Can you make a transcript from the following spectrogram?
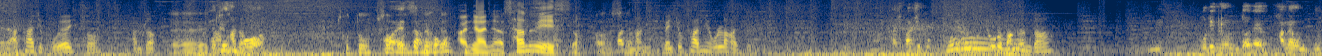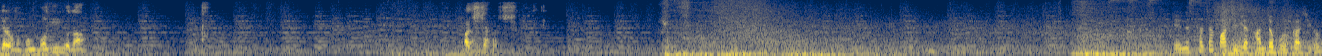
얘네 아트 아직 모여있어 반전 네. 계속 맞아. 먹어 저도 없어 어, X 앞에 보이는데. 먹어 아니 아니야 산 위에 있어. 어, 산, 산- 산- 왼쪽 산 위에 올라가 있어 다시 얘네 오른쪽으로 막는다 우리 그럼 너네 밤에 우리 군대로 먹- 먹는 거다 빠지자 빠지자 얘네 살짝 빠진데 반전 볼까 지금?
